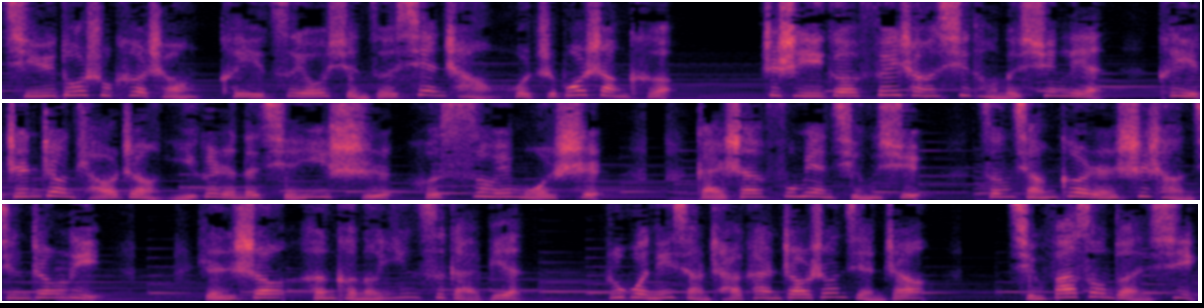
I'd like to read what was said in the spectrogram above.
其余多数课程可以自由选择现场或直播上课。这是一个非常系统的训练，可以真正调整一个人的潜意识和思维模式，改善负面情绪，增强个人市场竞争力，人生很可能因此改变。如果您想查看招生简章，请发送短信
